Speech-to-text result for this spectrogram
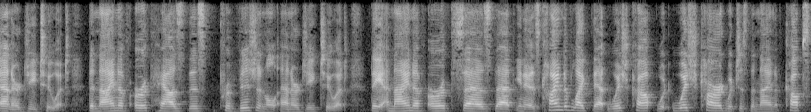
energy to it. The Nine of Earth has this provisional energy to it. The Nine of Earth says that, you know, it's kind of like that wish cup, wish card, which is the Nine of Cups,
